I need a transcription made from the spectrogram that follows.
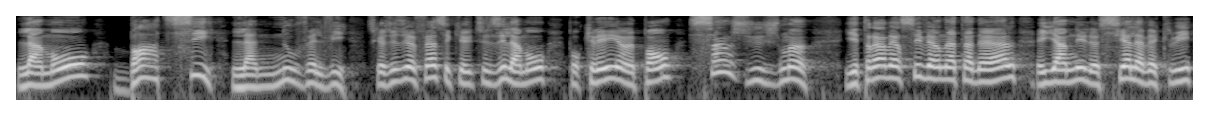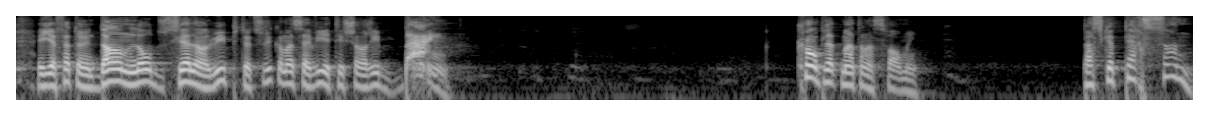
l'amour bâtit la nouvelle vie. Ce que Jésus a fait, c'est qu'il a utilisé l'amour pour créer un pont sans jugement. Il est traversé vers Nathanaël et il a amené le ciel avec lui et il a fait un download du ciel en lui. Puis, as-tu vu comment sa vie a été changée? Bang! Complètement transformé. Parce que personne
